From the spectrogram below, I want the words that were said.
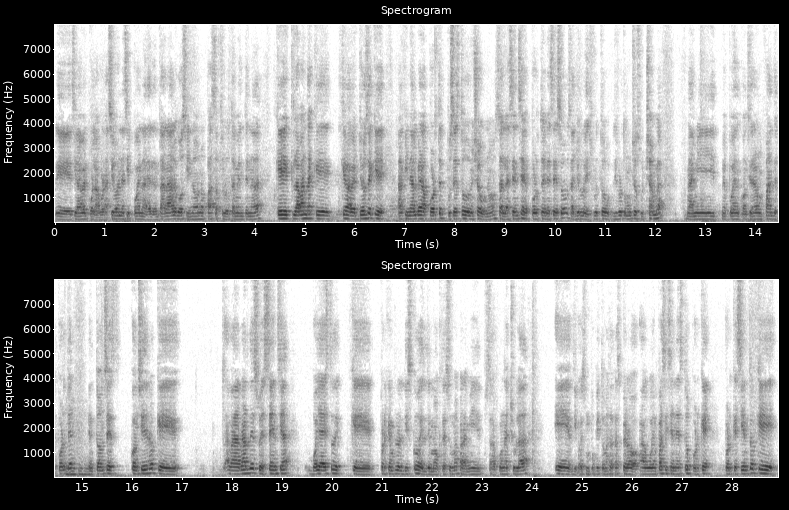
eh, si va a haber colaboraciones, si pueden adelantar algo, si no, no pasa absolutamente nada. Que la banda que, que va a haber, yo sé que al final ver a Porter, pues es todo un show, ¿no? O sea, la esencia de Porter es eso, o sea, yo lo disfruto, disfruto mucho su chamba. A mí me pueden considerar un fan de Porter. Entonces, considero que al hablar de su esencia, voy a esto de que, por ejemplo, el disco del de Moctezuma para mí pues, fue una chulada. Eh, digo, es un poquito más atrás, pero hago énfasis en esto. ¿Por qué? Porque siento que,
